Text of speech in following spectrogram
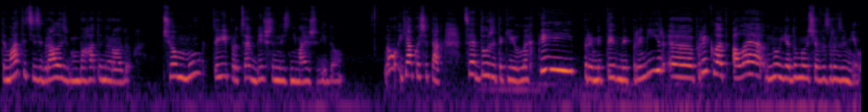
тематиці зібралось багато народу. Чому ти про це більше не знімаєш відео? Ну, якось так. Це дуже такий легкий, примітивний примір, е, приклад, але ну я думаю, що ви зрозуміли.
